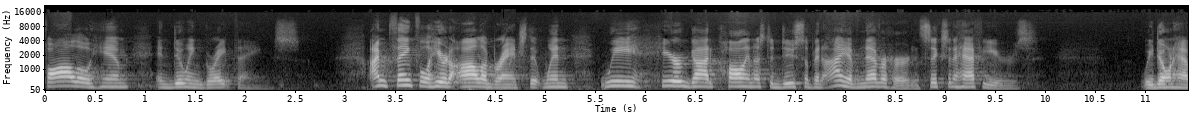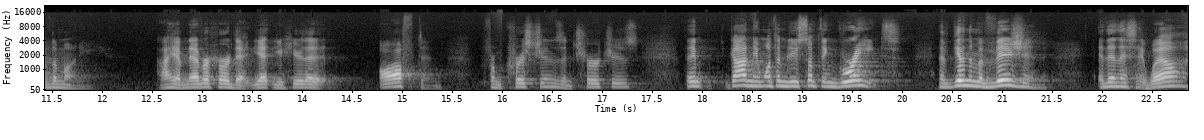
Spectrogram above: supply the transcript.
follow Him in doing great things. I'm thankful here at Olive Branch that when we hear God calling us to do something I have never heard in six and a half years, we don't have the money. I have never heard that, yet you hear that often from Christians and churches. They, God may want them to do something great. They've given them a vision. And then they say, well,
